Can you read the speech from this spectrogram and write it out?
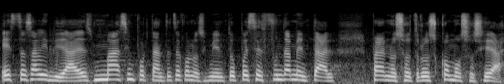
estas habilidades más importantes de conocimiento, pues es fundamental para nosotros como sociedad.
